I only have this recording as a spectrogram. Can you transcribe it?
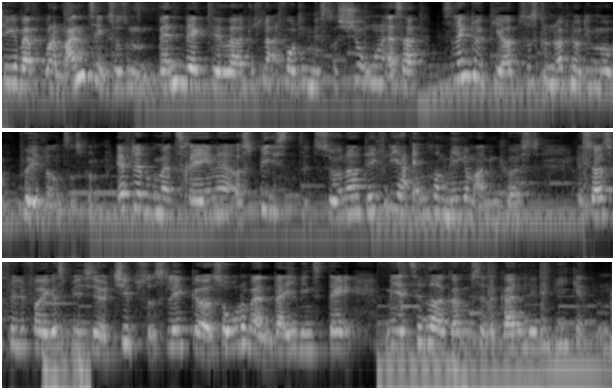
Det kan være på grund af mange ting, såsom vandvægt, eller at du snart får din menstruation. Altså, så længe du ikke giver op, så skal du nok nå dit mål på et eller andet tidspunkt. Efter jeg begyndte at træne og spise lidt sundere, det er ikke fordi, jeg har ændret mega meget min kost. Jeg sørger selvfølgelig for ikke at spise chips og slik og sodavand hver evig eneste dag, men jeg tillader godt mig selv at gøre det lidt i weekenden.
